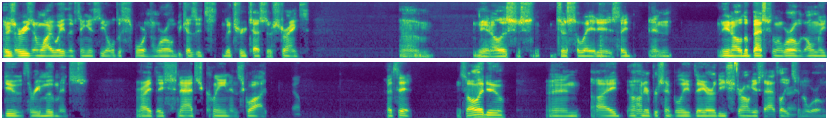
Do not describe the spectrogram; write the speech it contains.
there's a reason why weightlifting is the oldest sport in the world because it's the true test of strength. Um, you know, it's just just the way it is. They and you know the best in the world only do three movements, right? They snatch, clean, and squat. That's it. That's all I do. And I 100% believe they are the strongest athletes right. in the world,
